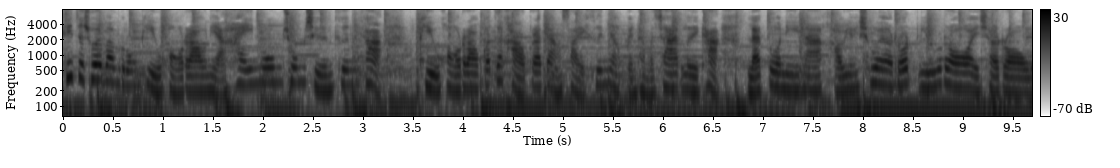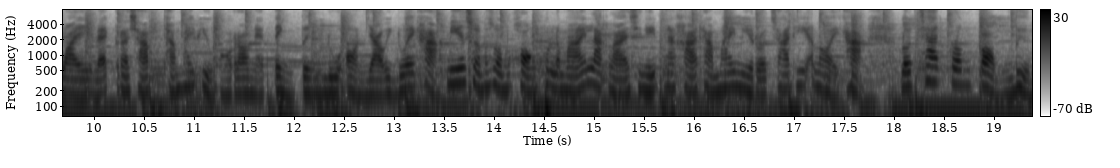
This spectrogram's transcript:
ที่จะช่วยบำรุงผิวของเราเนี่ยให้นุ่มชุ่มชื้นขึ้นค่ะ ผิวของเราก็จะขาวกระจ่างใสขึ้นอย่างเป็นธรรมชาติเลยค่ะ และตัวนี้นะเขายังช่วยลดริ้วรอย ชะลอวัย และกระชับทำให้ผิวของเราเนี่ยเต่งตึงดูอ่อนเยาว์อีกด้วยค่ะ มีส่วนผสมของผลไม้หลากหลายชนิดนะคะทำให้มีรสชาติที่อร่อยค่ะ รสชาติกลมกล่อมดื่ม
